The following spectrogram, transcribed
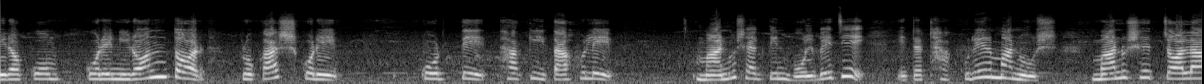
এরকম করে নিরন্তর প্রকাশ করে করতে থাকি তাহলে মানুষ একদিন বলবে যে, এটা ঠাকুরের মানুষ। মানুষের চলা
